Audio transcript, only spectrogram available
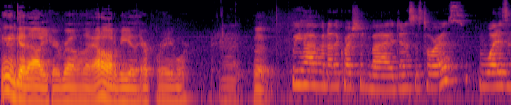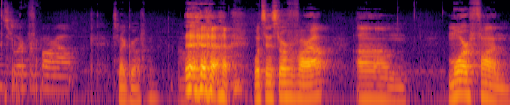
"You can get out of here, bro. Like, I don't want to be at the airport anymore." But We have another question by Genesis Torres. What is in store for Far Out? it's my girlfriend. What's in store for Far Out? Um, more fun.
